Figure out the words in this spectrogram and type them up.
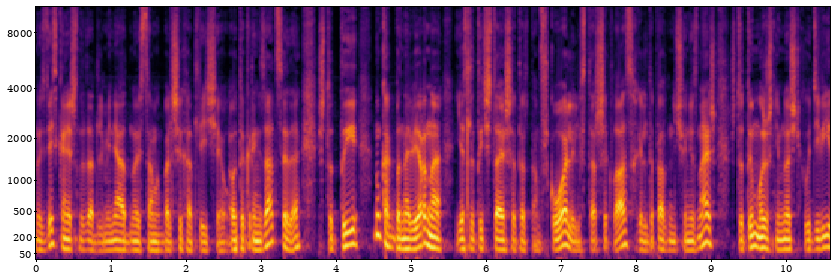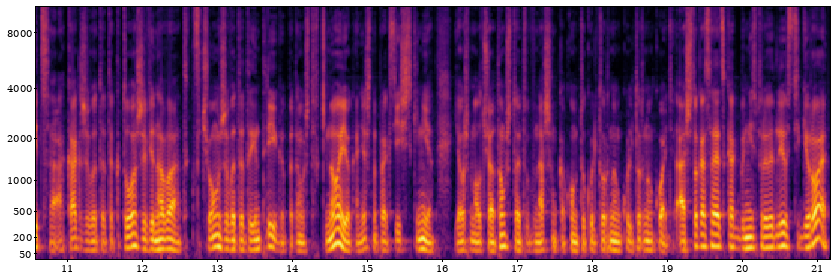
но здесь, конечно, да, для меня одно из самых больших отличий от экранизации, да, что ты, ну, как бы, наверное, если ты читаешь это там в школе или в старших классах, или ты, правда, ничего не знаешь, что ты можешь немножечко удивиться, а как же вот это, кто же виноват, в чем же вот эта интрига, потому что в кино ее, конечно, практически нет. Я уже молчу о том, что это в нашем каком-то культурном, культурном коде. А что касается как бы несправедливости героя,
